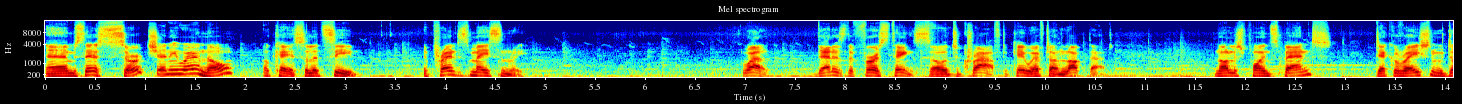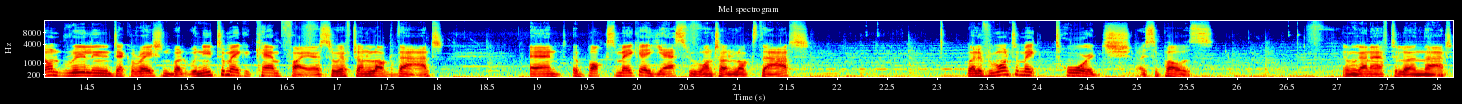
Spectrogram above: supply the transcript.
Um, is there a search anywhere? No? Okay, so let's see. Apprentice Masonry. Well, that is the first thing. So to craft, okay, we have to unlock that. Knowledge point spent. Decoration, we don't really need decoration, but we need to make a campfire, so we have to unlock that. And a box maker, yes, we want to unlock that. Well, if we want to make torch, I suppose, then we're gonna have to learn that.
